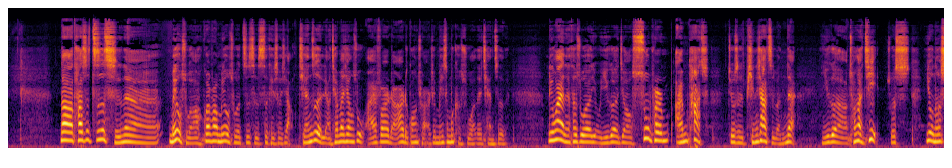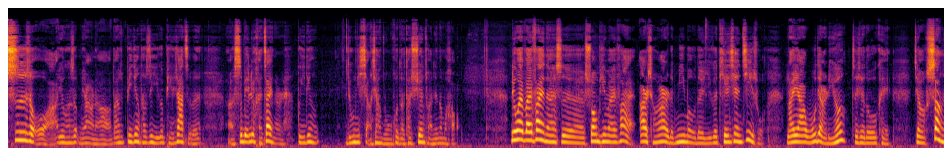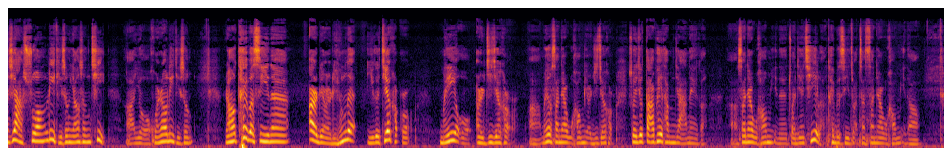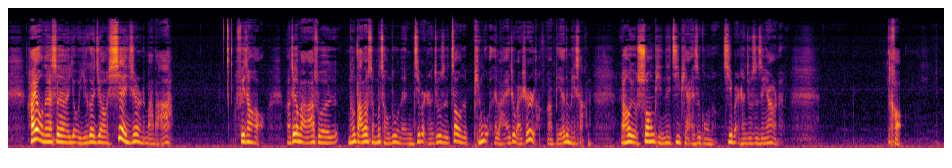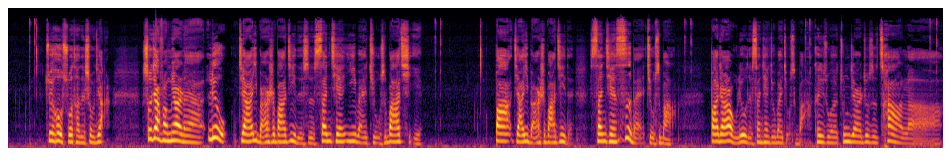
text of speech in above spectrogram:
那它是支持呢？没有说啊，官方没有说支持 4K 摄像，前置两千万像素，f 二点二的光圈，这没什么可说的，前置的。另外呢，他说有一个叫 Super M Touch，就是屏下指纹的一个传感器，说是又能湿手啊，又能怎么样的啊？但是毕竟它是一个屏下指纹，啊，识别率还在那儿呢，不一定有你想象中或者它宣传的那么好。另外，WiFi 呢是双频 WiFi，二乘二的 MIMO 的一个天线技术，蓝牙五点零这些都 OK，叫上下双立体声扬声器啊，有环绕立体声。然后 Type C 呢，二点零的一个接口，没有耳机接口啊，没有三点五毫米耳机接口，所以就搭配他们家那个啊三点五毫米的转接器了，Type C 转三三点五毫米的啊。还有呢，是有一个叫线性的马达，非常好啊。这个马达说能达到什么程度呢？你基本上就是照着苹果的来就完事儿了啊，别的没啥了。然后有双频的 GPS 功能，基本上就是这样的。好，最后说它的售价，售价方面呢，六加一百二十八 G 的是三千一百九十八起。八加一百二十八 G 的三千四百九十八，八加二五六的三千九百九十八，可以说中间就是差了，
